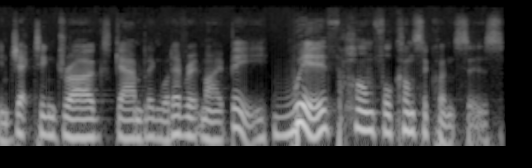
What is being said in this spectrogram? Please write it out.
injecting drugs, gambling, whatever it might be, with harmful consequences.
